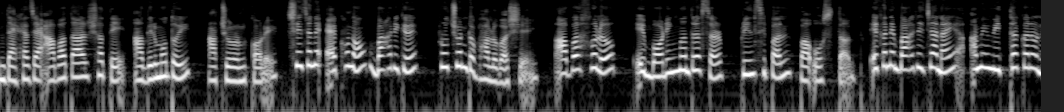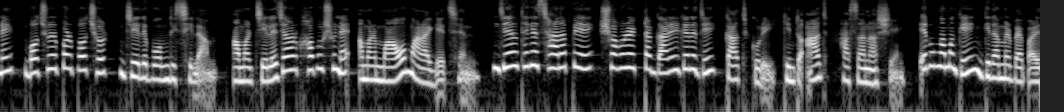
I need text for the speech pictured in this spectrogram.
দেখা যায় আবা তার সাথে আগের মতোই আচরণ করে। সে যেন এখনও বাহারিকে প্রচণ্ড ভালোবাসে। আবাহ হলো এই বোর্ডিং মাদ্রাসার প্রিন্সিপাল বা ওস্তাদ। এখানে বাহারি জানায়, আমি মিথ্যা কারণে বছরের পর বছর জেলে বন্দি ছিলাম। আমার জেলে যাওয়ার খবর শুনে আমার মাও মারা গেছেন। জেল থেকে ছাড়া পেয়ে শহরে একটা গাড়ির গ্যারেজে কাজ করি, কিন্তু আজ হাসান আসে এবং আমাকে গ্রামের ব্যাপারে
